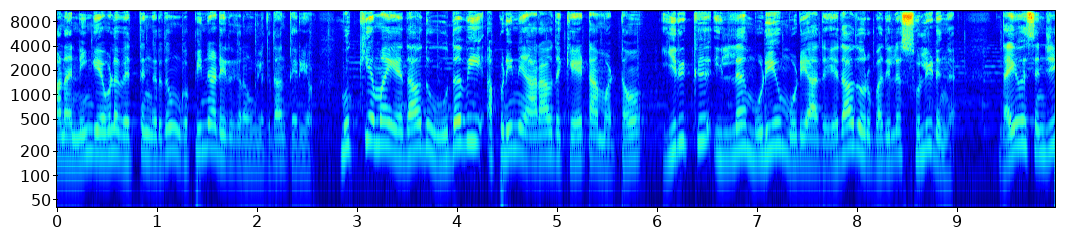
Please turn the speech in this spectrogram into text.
ஆனால் நீங்கள் எவ்வளோ வெத்துங்கிறது உங்கள் பின்னாடி இருக்கிறவங்களுக்கு தான் தெரியும். முக்கியமாக ஏதாவது உதவி அப்படின்னு யாராவது கேட்டால் மட்டும் இருக்குது இல்லை முடியும் முடியாது. ஏதாவது ஒரு பதிலை சொல்லிடுங்க. தயவு செஞ்சு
